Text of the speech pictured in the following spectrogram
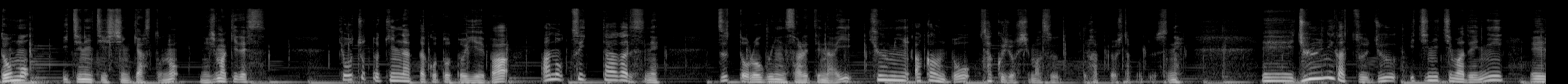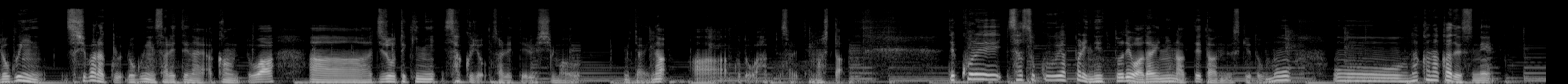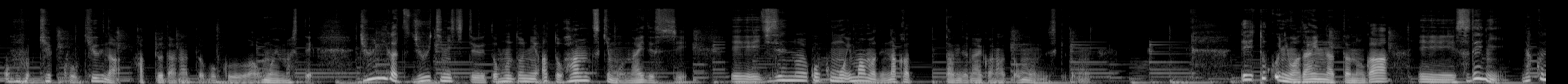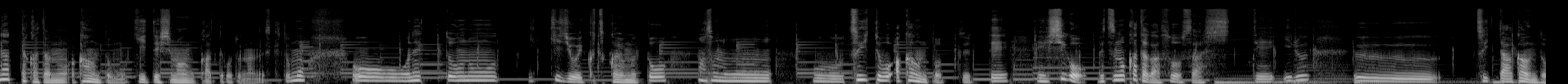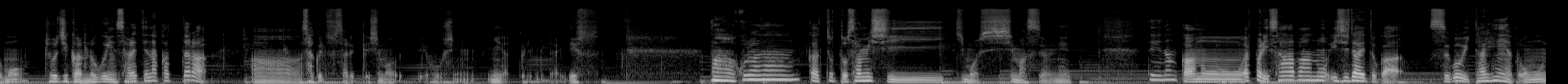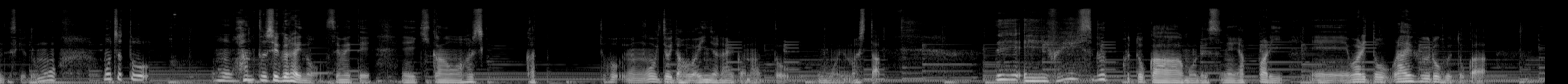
どうも、一日一新キャストのねじまきです。今日ちょっと気になったことといえば、あのツイッターがですね、ずっとログインされてない休眠アカウントを削除しますって発表したことですね。えー、12月11日までに、えー、ログイン、しばらくログインされてないアカウントは、自動的に削除されてしまうみたいなことが発表されてました。で、これ、早速やっぱりネットで話題になってたんですけども、なかなかですね、結構急な発表だなと僕は思いまして、12月11日というと本当にあと半月もないですし、えー、事前の予告も今までなかったんじゃないかなと思うんですけども、で、特に話題になったのが、す、えー、で、に亡くなった方のアカウントも聞いてしまうかってことなんですけども、ネットの記事をいくつか読むと、まあ、その、追悼アカウントって言って、えー、死後別の方が操作しているツイッターアカウントも長時間ログインされてなかったらあ削除されてしまうっていう方針になってるみたいです。まあこれはなんかちょっと寂しい気もしますよね。で、なんかあのー、やっぱりサーバーの維持代とかすごい大変やと思うんですけども、もうちょっともう半年ぐらいのせめて、えー、期間は欲しかった置いといた方がいいんじゃないかなと思いました。で、えー、Facebook とかもですね、やっぱり、えー、割とライフログとか、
